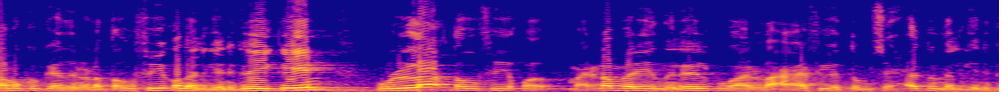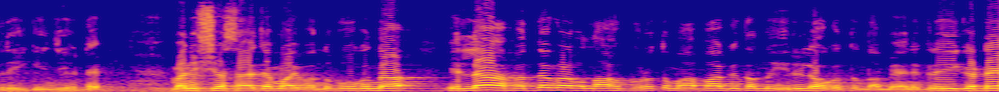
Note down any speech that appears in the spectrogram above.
നമുക്കൊക്കെ അതിനുള്ള തൗഫീഖ് നൽകി. അനുഗ്രഹിക്കുകയും ഉള്ള തൗഫീഖ് മരണം വരെ നിലനിൽക്കുവാനുള്ള ആഫിയത്തും സെഹത്തും നൽകി അനുഗ്രഹിക്കുകയും ചെയ്യട്ടെ. മനുഷ്യ സഹജമായി വന്നു പോകുന്ന എല്ലാ അബദ്ധങ്ങളും അള്ളാഹു പുറത്തു മാപ്പാക്കി തന്ന് ഇരുലോകത്തും നമ്മെ അനുഗ്രഹിക്കട്ടെ.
